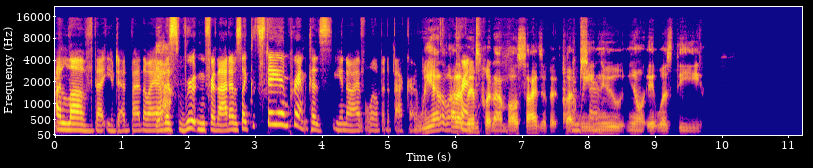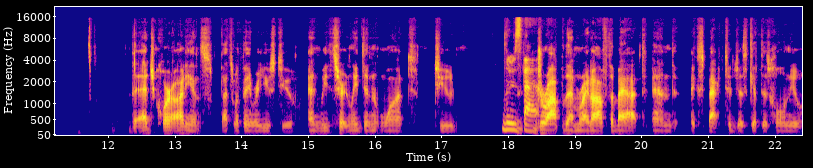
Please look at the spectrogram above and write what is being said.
I love that you did, by the way. I was rooting for that. I was like, stay in print because you know I have a little bit of background. we had a lot print. of input on both sides of it but I'm we sure. knew you know it was the the edge core audience that's what they were used to and we certainly didn't want to Lose that. drop them right off the bat and expect to just get this whole new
